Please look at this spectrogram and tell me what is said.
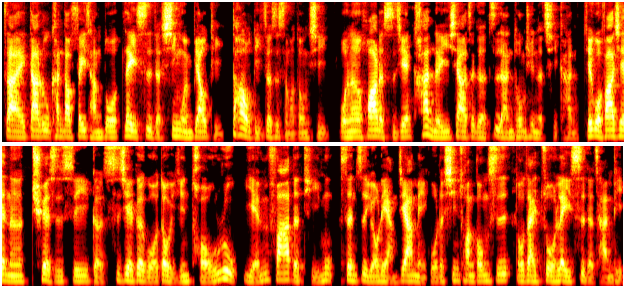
在大陆看到非常多类似的新闻标题，到底这是什么东西？我呢花了时间看了一下这个《自然通讯》的期刊，结果发现呢，确实是一个世界各国都已经投入研发的题目，甚至有两家美国的新创公司都在做类似的产品。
